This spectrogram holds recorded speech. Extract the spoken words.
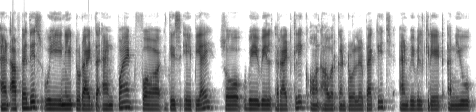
and after this we need to write the endpoint for this API so we will right click on our controller package and we will create a new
